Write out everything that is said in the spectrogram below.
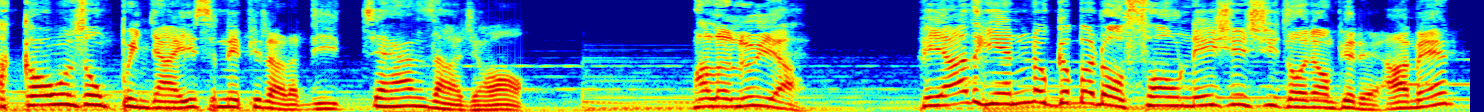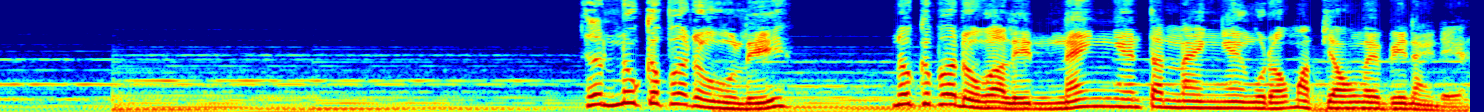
အကောင်းဆုံးပညာရေးစနစ်ဖြစ်လာတာဒီကျမ်းစာကြောင့် hallelujah ဖခင်သခင်နှုတ်ကပတ်တော် foundation ရှိသောကြောင့်ဖြစ်တယ်အာမင်။ အဲ့နှုတ်ကပတ်တော်ကိုလေနှုတ်ကပတ်တော်ကလေနိုင်ငံတနိုင်ငံကိုတော့မှပြောင်းလဲပေးနိုင်တယ်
